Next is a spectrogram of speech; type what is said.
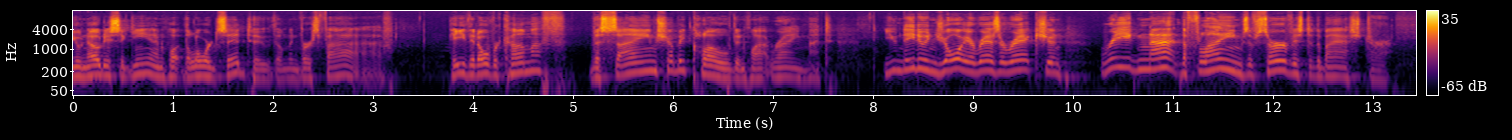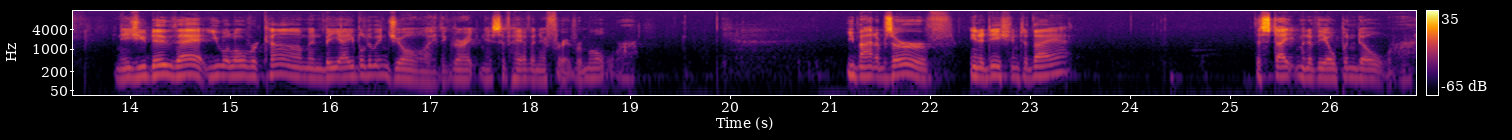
You'll notice again what the Lord said to them in verse 5 He that overcometh, the same shall be clothed in white raiment. You need to enjoy a resurrection, reignite the flames of service to the Master. And as you do that, you will overcome and be able to enjoy the greatness of heaven forevermore. You might observe, in addition to that, the statement of the open door.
